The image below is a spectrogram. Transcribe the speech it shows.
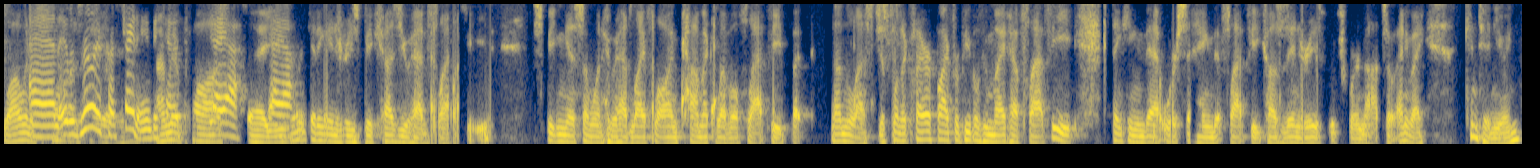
Well, and it was really frustrating because I'm going to pause yeah, yeah, say yeah, you weren't getting injuries because you had flat feet. Speaking as someone who had lifelong comic level flat feet but nonetheless just want to clarify for people who might have flat feet thinking that we're saying that flat feet causes injuries which we're not. So anyway continuing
